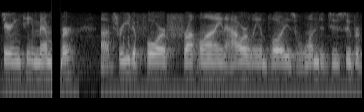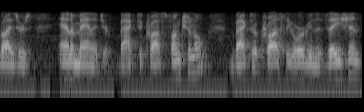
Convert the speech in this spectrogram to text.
steering team member uh, three to four frontline hourly employees, one to two supervisors, and a manager. Back to cross-functional, back to across the organization,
